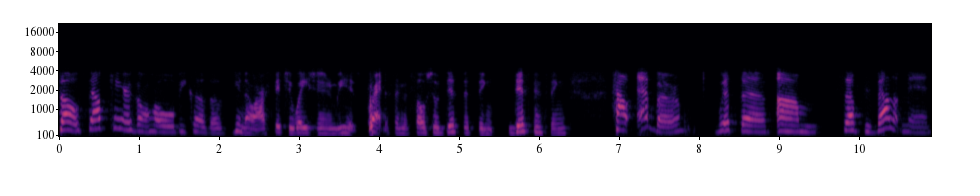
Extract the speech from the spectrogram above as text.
so self care is on hold because of, you know, our situation. We is practicing the social distancing distancing. However, with the um self development,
